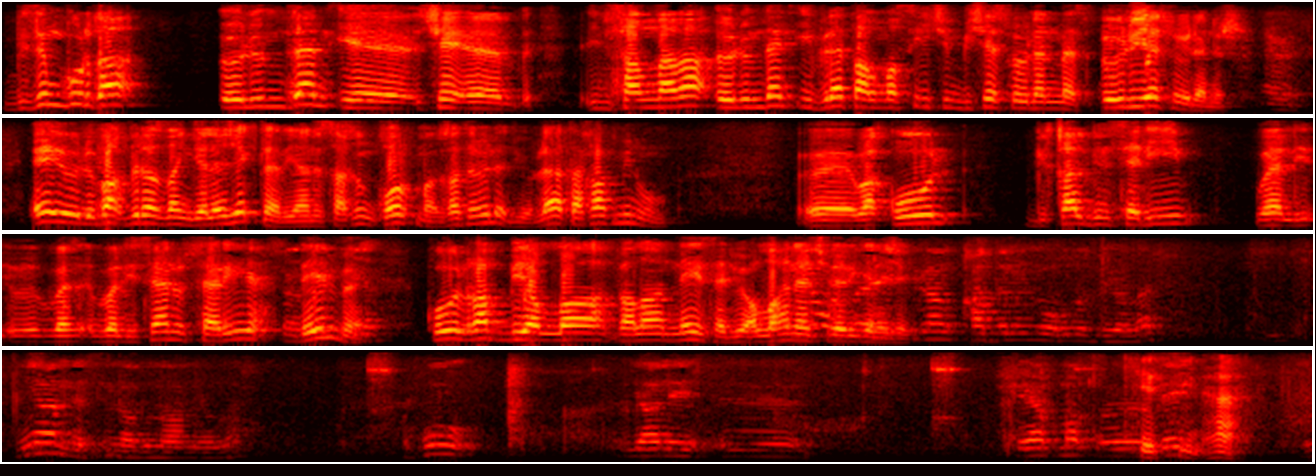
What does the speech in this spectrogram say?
bizim burada ölümden e, şey e, insanlara ölümden ibret alması için bir şey söylenmez. Ölüye söylenir. Evet. Ey ölü bak birazdan gelecekler yani sakın korkma. Zaten öyle diyor. La tahaf minhum. E, ve kul bi kalbin selim ve, lisanu sarih değil mi? Kul Rabbi Allah falan neyse diyor. Allah'ın elçileri gelecek. Kadının oğlu diyorlar. Niye annesinin adını anıyorlar? Bu yani e, şey yapmak e, Kesin değil. ha.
